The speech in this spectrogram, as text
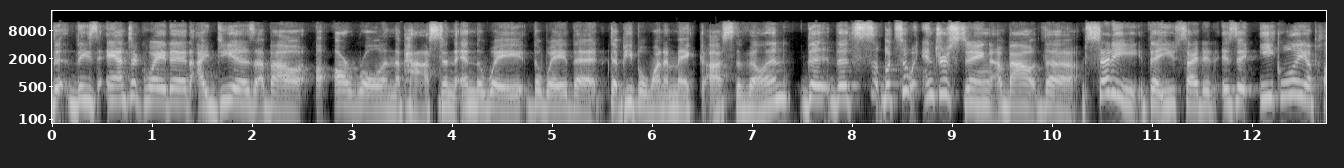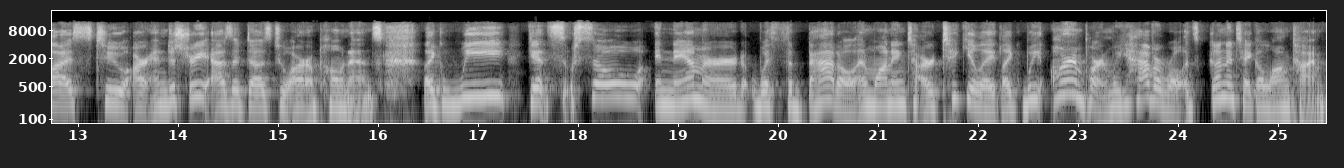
th- these antiquated ideas about uh, our role in the the past and, and the way the way that that people want to make us the villain. The that's what's so interesting about the study that you cited is it equally applies to our industry as it does to our opponents. Like we get so enamored with the battle and wanting to articulate like we are important, we have a role. It's going to take a long time,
